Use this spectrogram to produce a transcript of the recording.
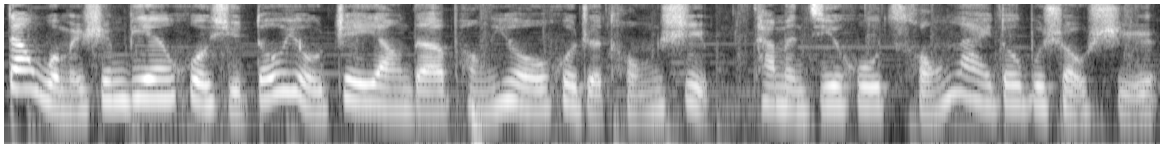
但我们身边或许都有这样的朋友或者同事，他们几乎从来都不守时，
